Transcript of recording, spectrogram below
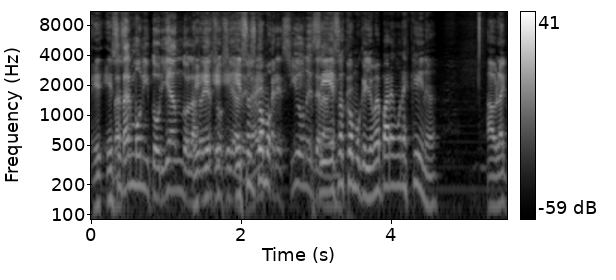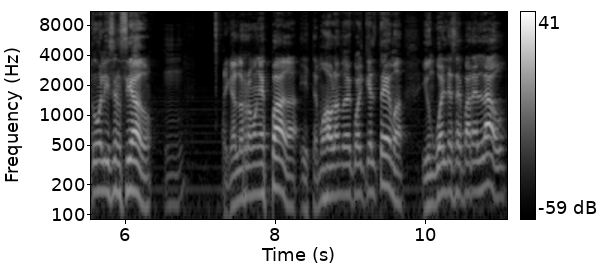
E, eso va a estar monitoreando las e, redes e, sociales, eso es como, Sí, eso es como que yo me paro en una esquina, hablar con el licenciado, Ricardo Román Espada, y estemos hablando de cualquier tema, y un guardia se para al lado,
